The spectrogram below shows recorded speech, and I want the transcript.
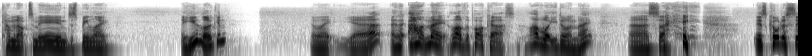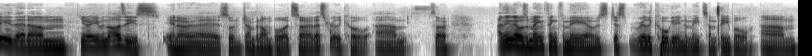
coming up to me and just being like, "Are you Logan?" I'm like, "Yeah." And like, "Oh, mate, love the podcast. Love what you're doing, mate." Uh, so it's cool to see that, um, you know, even the Aussies, you know, sort of jumping on board. So that's really cool. Um, so I think that was the main thing for me. It was just really cool getting to meet some people. Um,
